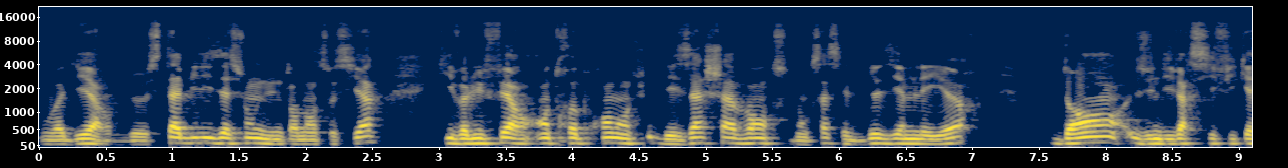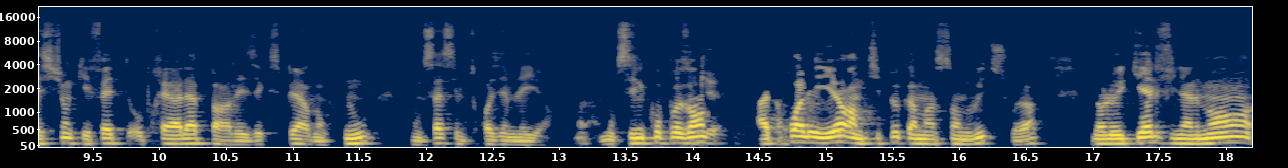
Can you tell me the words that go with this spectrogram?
on va dire, de stabilisation d'une tendance haussière, qui va lui faire entreprendre ensuite des achats-ventes. Donc ça, c'est le deuxième layer dans une diversification qui est faite au préalable par les experts, donc nous. Donc ça, c'est le troisième layer. Voilà. Donc c'est une composante à trois layers, un petit peu comme un sandwich, voilà, dans lequel finalement,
